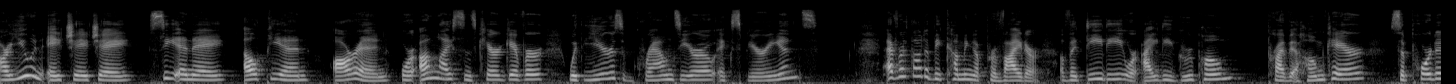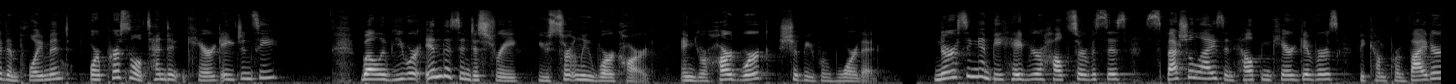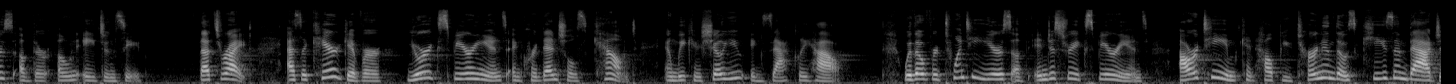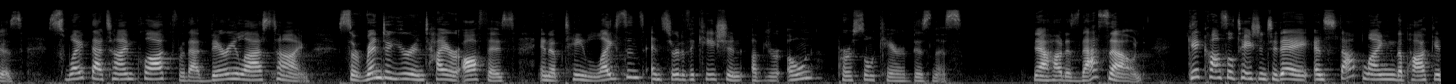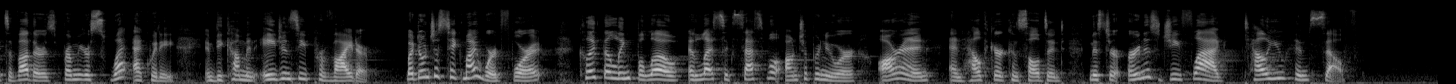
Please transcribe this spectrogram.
Are you an HHA, CNA, LPN, RN, or unlicensed caregiver with years of ground zero experience? Ever thought of becoming a provider of a DD or ID group home, private home care, supported employment, or personal attendant care agency? Well, if you are in this industry, you certainly work hard, and your hard work should be rewarded. Nursing and behavioral health services specialize in helping caregivers become providers of their own agency. That's right, as a caregiver, your experience and credentials count, and we can show you exactly how. With over 20 years of industry experience, our team can help you turn in those keys and badges, swipe that time clock for that very last time, surrender your entire office, and obtain license and certification of your own personal care business. Now, how does that sound? Get consultation today and stop lining the pockets of others from your sweat equity and become an agency provider. But don't just take my word for it. Click the link below and let successful entrepreneur, RN, and healthcare consultant Mr. Ernest G. Flagg tell you himself.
